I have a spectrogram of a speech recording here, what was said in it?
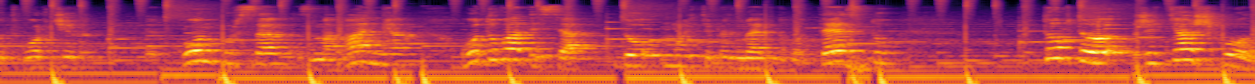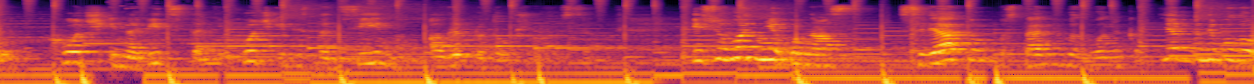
у творчих е, конкурсах, змаганнях, готуватися до мультипредметного тесту. Тобто життя школи, хоч і на відстані, хоч і дистанційно, але продовжувалося. І сьогодні у нас свято останнього дзвоника. Як би не було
